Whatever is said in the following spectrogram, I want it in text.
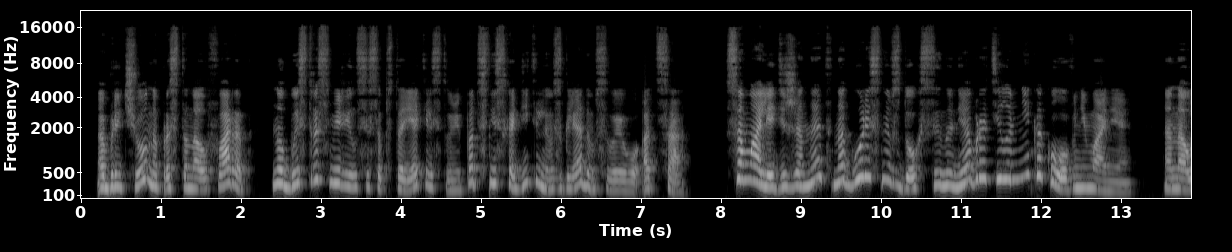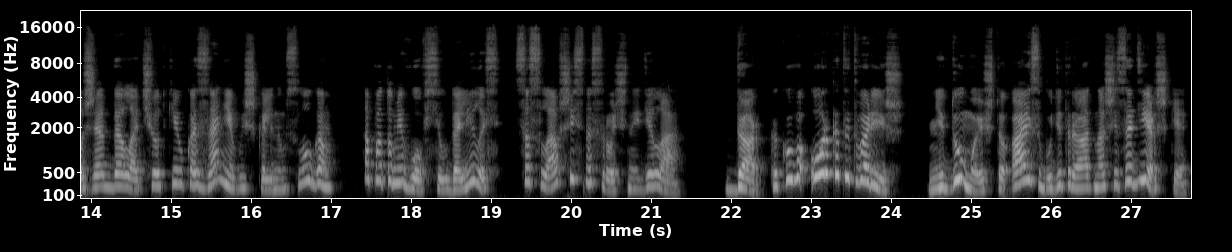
— обреченно простонал Фарад, но быстро смирился с обстоятельствами под снисходительным взглядом своего отца. Сама леди Жанет на горестный вздох сына не обратила никакого внимания. Она уже отдала четкие указания вышкаленным слугам, а потом и вовсе удалилась, сославшись на срочные дела. «Дар, какого орка ты творишь? Не думаю, что Айс будет рад нашей задержке»,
